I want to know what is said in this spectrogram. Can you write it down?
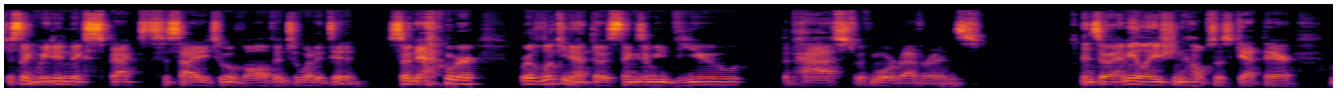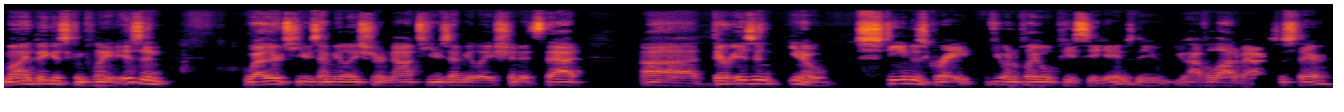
just like we didn't expect society to evolve into what it did. So now we're we're looking at those things and we view the past with more reverence. And so emulation helps us get there. My biggest complaint isn't whether to use emulation or not to use emulation. It's that uh, there isn't, you know, Steam is great if you want to play old PC games. You you have a lot of access there.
